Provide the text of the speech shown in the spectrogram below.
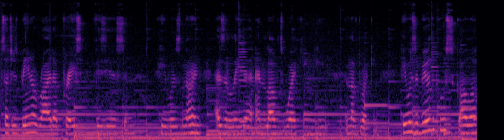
such as being a writer, priest, physician. He was known as a leader and loved working. He and loved working. He was a biblical scholar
